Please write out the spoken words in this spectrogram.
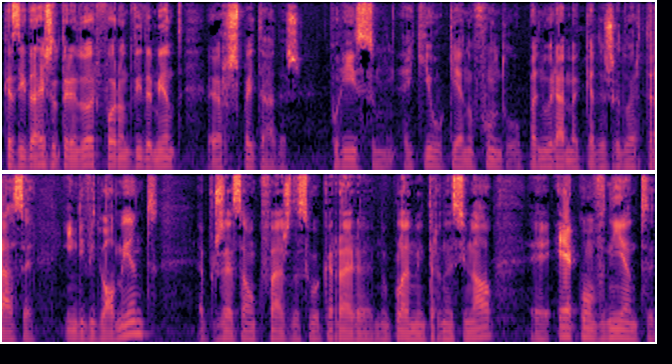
que as ideias do treinador foram devidamente uh, respeitadas. Por isso, aquilo que é, no fundo, o panorama que cada jogador traça individualmente, a projeção que faz da sua carreira no plano internacional, eh, é conveniente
